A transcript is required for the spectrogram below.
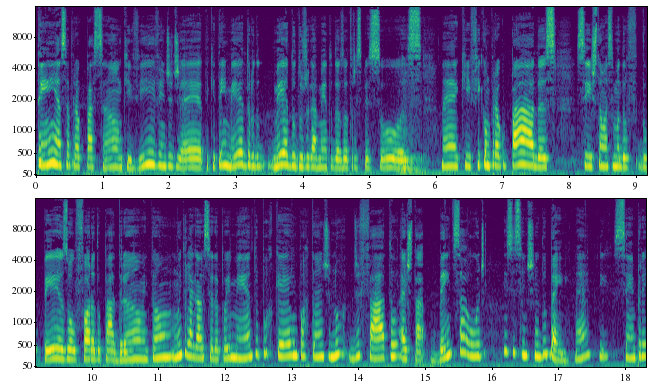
têm essa preocupação, que vivem de dieta, que têm medo do, medo do julgamento das outras pessoas, né? Que ficam preocupadas se estão acima do, do peso ou fora do padrão. Então, muito legal esse seu depoimento, porque o importante, no- de fato, é estar bem de saúde e se sentindo bem, né? E sempre,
